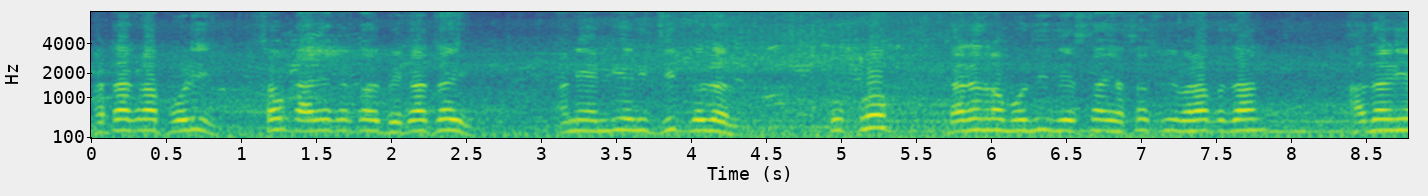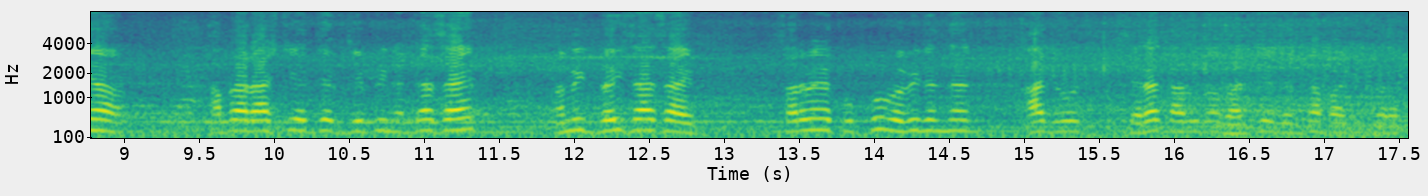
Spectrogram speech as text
ફટાકડા ફોડી સૌ કાર્યકર્તાઓ ભેગા થઈ અને એનડીએની જીત બદલ ખૂબ ખૂબ નરેન્દ્ર મોદી દેશના યશસ્વી વડાપ્રધાન, આદરણીય આપણા રાષ્ટ્રીય અધ્યક્ષ જેપી નડ્ડા સાહેબ, અમિતભાઈ શાહ સાહેબ સર્વેને ખૂબ ખૂબ અભિનંદન. આજ રોજ શહેરા તાલુકા ભારતીય જનતા પાર્ટી તરફ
